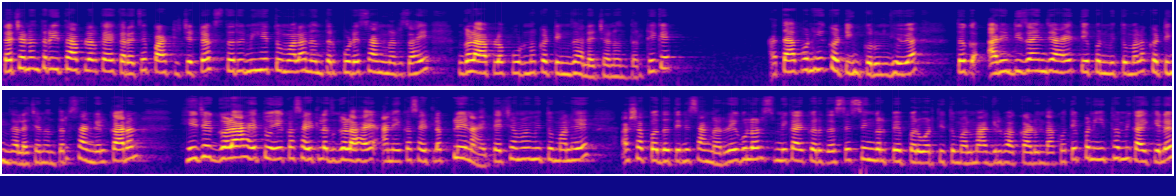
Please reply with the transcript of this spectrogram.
त्याच्यानंतर इथं आपल्याला काय करायचं पाठीचे टक्स. तर मी हे तुम्हाला नंतर पुढे सांगणारच आहे गळा आपला पूर्ण कटिंग झाल्याच्यानंतर. ठीक आहे? आता आपण हे कटिंग करून घेऊया. तर आणि डिझाईन जे आहे ते पण मी तुम्हाला कटिंग झाल्याच्यानंतर सांगेल. कारण हे जे गळा आहे तो एका साईडलाच गळा आहे आणि एका साईडला प्लेन आहे. त्याच्यामुळे मी तुम्हाला हे अशा पद्धतीने सांगणार. रेग्युलर मी काय करत असते सिंगल पेपरवरती तुम्हाला मागील भाग काढून दाखवते. पण इथं मी काय केलं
